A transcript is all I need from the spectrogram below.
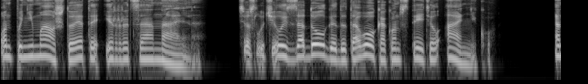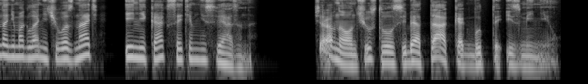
Он понимал, что это иррационально. Все случилось задолго до того, как он встретил Аннику. Она не могла ничего знать и никак с этим не связана. Все равно он чувствовал себя так, как будто изменил.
